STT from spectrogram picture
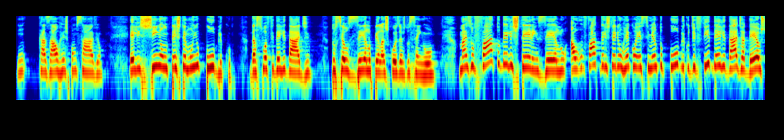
um casal responsável. Eles tinham um testemunho público da sua fidelidade, do seu zelo pelas coisas do Senhor. Mas o fato deles terem zelo, o fato deles terem um reconhecimento público de fidelidade a Deus,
